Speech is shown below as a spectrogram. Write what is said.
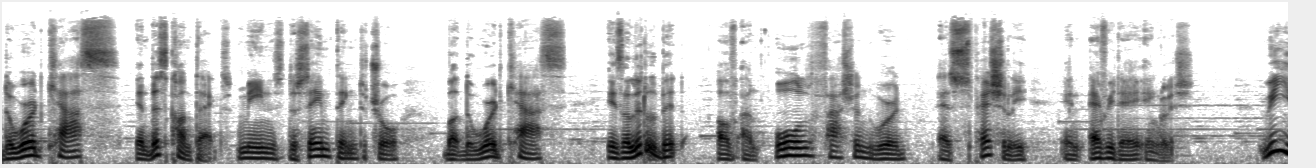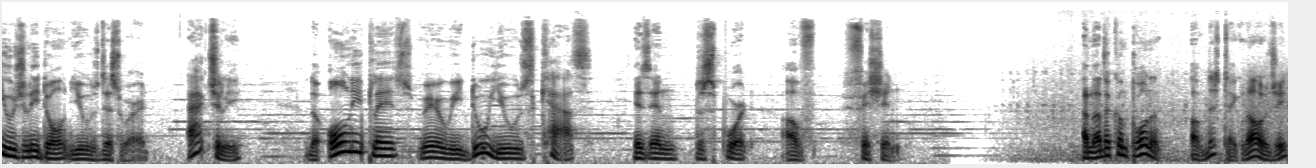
the word cast in this context means the same thing to throw, but the word cast is a little bit of an old fashioned word, especially in everyday English. We usually don't use this word. Actually, the only place where we do use cast is in the sport of fishing. Another component of this technology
